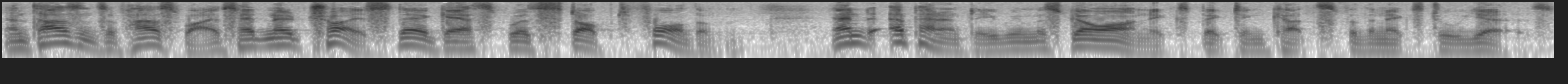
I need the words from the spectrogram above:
and thousands of housewives had no choice. Their gas was stopped for them. And apparently we must go on expecting cuts for the next two years.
